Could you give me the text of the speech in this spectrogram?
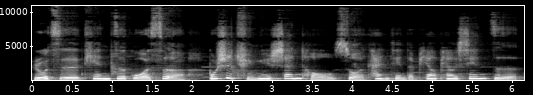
如此天姿国色，不是群玉山头所看见的飘飘仙子，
